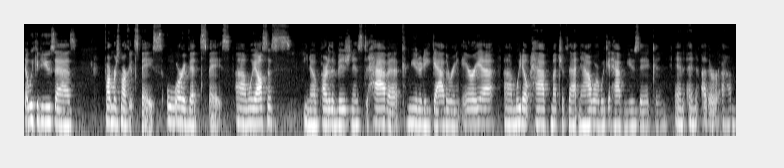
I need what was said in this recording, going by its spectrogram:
that we could use as farmers market space or event space. Um, we also, you know, part of the vision is to have a community gathering area. Um, we don't have much of that now where we could have music and, and, and other um,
